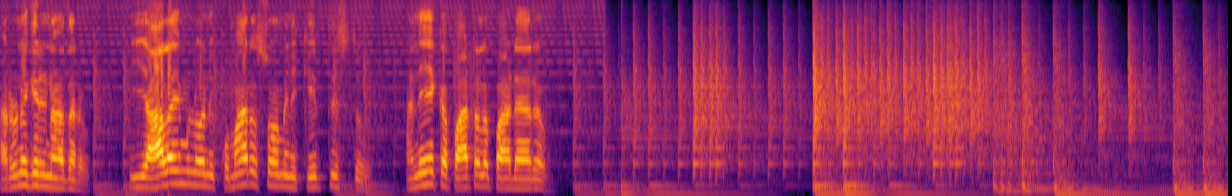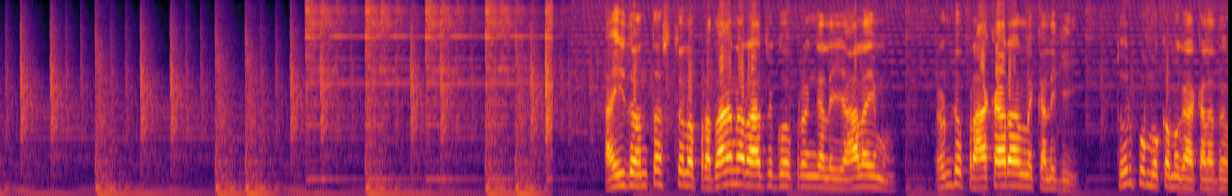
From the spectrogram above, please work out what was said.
అరుణగిరినాథరు ఈ ఆలయంలోని కుమారస్వామిని కీర్తిస్తూ అనేక పాటలు పాడారు. ఐదు అంతస్తుల ప్రధాన రాజగోపురం గల ఈ ఆలయము రెండు ప్రాకారాలను కలిగి తూర్పు ముఖముగా కలదు.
